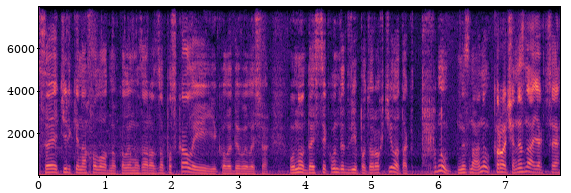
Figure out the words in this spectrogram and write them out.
Це тільки на холодно, коли ми зараз запускали її, коли дивилися. Воно десь секунди-дві поторохтіло, так, ну, не знаю. Ну, коротше, не знаю, як це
